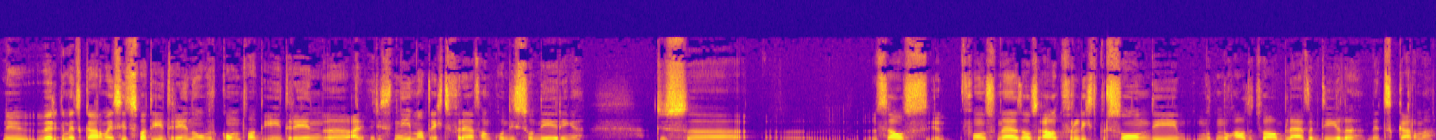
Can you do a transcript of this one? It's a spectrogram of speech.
Nu, werken met karma is iets wat iedereen overkomt, want iedereen, uh, er is niemand echt vrij van conditioneringen. Dus uh, zelfs, volgens mij, zelfs elk verlicht persoon die moet nog altijd wel blijven delen met karma.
